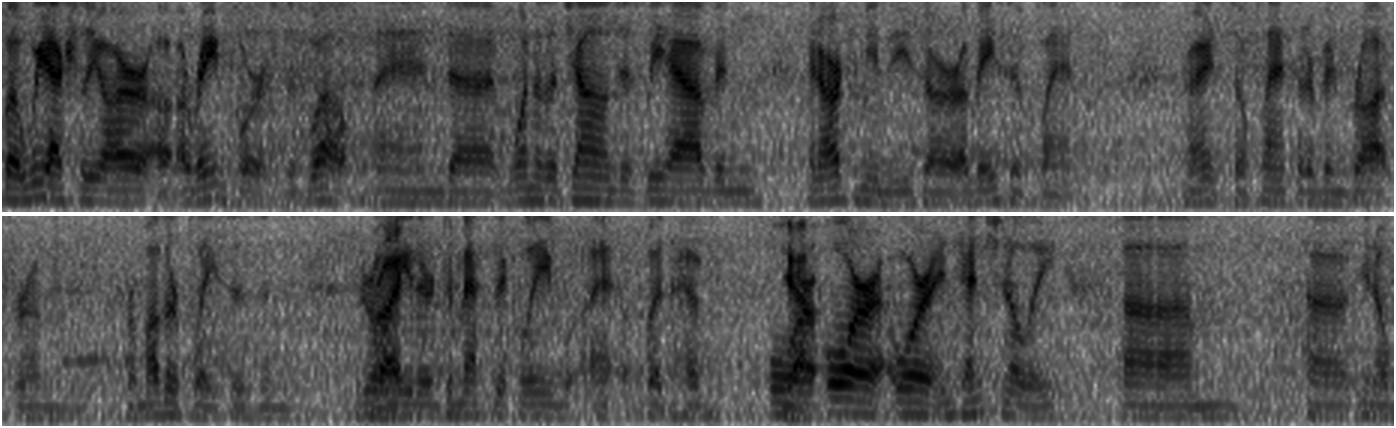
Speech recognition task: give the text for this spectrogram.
but we actually are a, a rainforest as well. And uh, one of the challenges we have in in our communities are invasive plants right? So plants that have been brought from from other places and grown right. either domestically, uh, but have or yeah. or or intentionally, um, uh, you know,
